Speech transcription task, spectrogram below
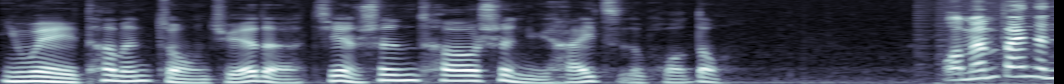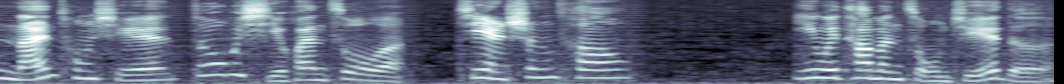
因为他们总觉得健身操是女孩子的活动。我们班的男同学都不喜欢做健身操，因为他们总觉得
